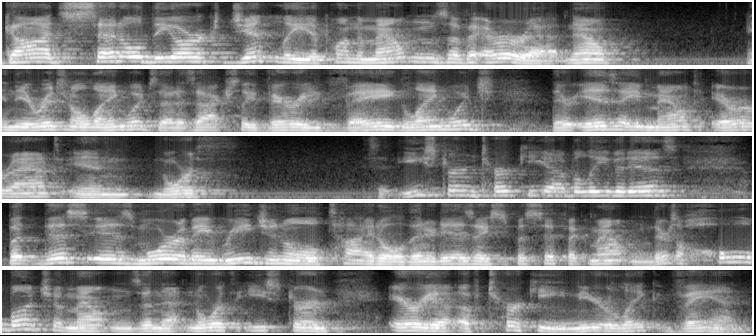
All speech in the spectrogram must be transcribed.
God settled the ark gently upon the mountains of Ararat. Now, in the original language, that is actually very vague language. There is a Mount Ararat in north, is it eastern Turkey, I believe it is. But this is more of a regional title than it is a specific mountain. There's a whole bunch of mountains in that northeastern area of Turkey near Lake Van.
